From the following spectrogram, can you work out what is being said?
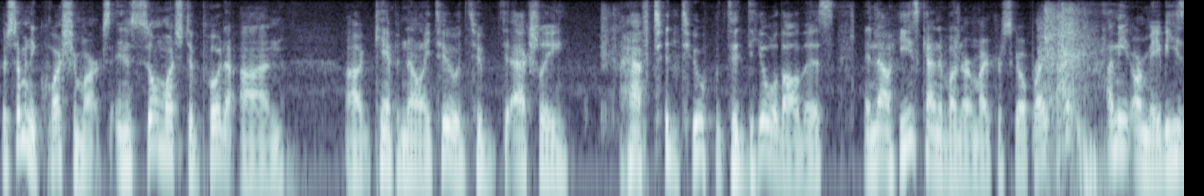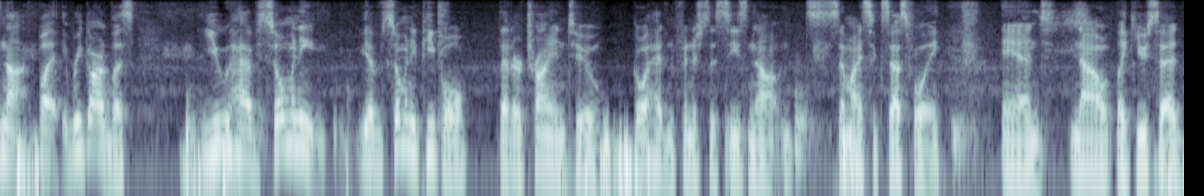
there's so many question marks, and there's so much to put on uh, Campanile too to to actually have to do to deal with all this. And now he's kind of under a microscope, right? I, I mean, or maybe he's not. But regardless, you have so many, you have so many people that are trying to go ahead and finish this season out semi successfully, and now, like you said,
